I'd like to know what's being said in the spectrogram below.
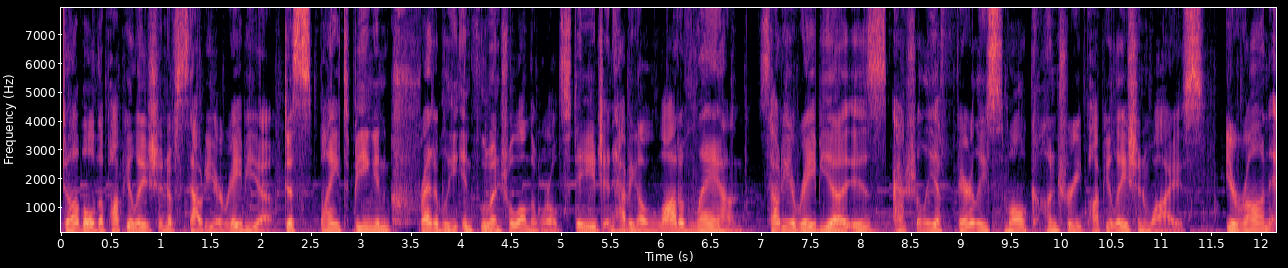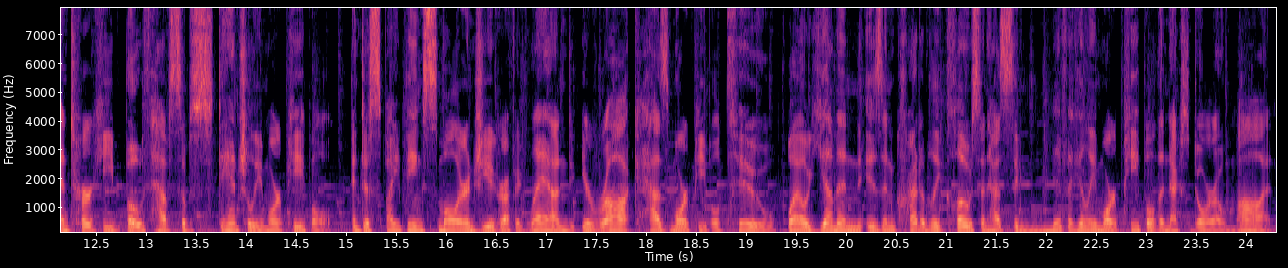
double the population of Saudi Arabia. Despite being incredibly influential on the world stage and having a lot of land, Saudi Arabia is actually a fairly small country population-wise. Iran and Turkey both have substantially more people, and despite being smaller in geographic land, Iraq has more people too, while Yemen is incredibly close and has significantly more people than next door Oman.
